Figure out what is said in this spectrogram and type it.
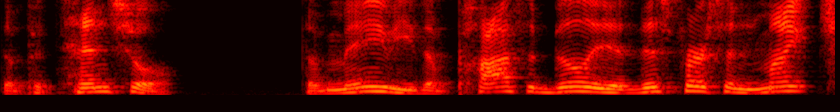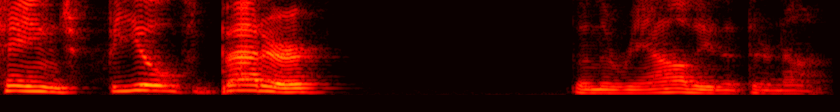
the potential, the maybe, the possibility that this person might change feels better than the reality that they're not.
